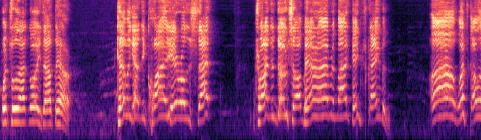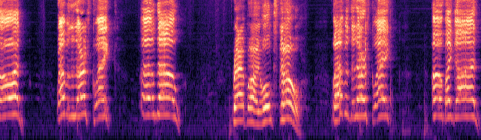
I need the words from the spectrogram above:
What's all that noise out there? Can we get any quiet here on the set? I'm trying to do something here. Everybody keeps screaming. Oh, what's going on? We're having an earthquake. Oh no, Rabbi, hold still. We're having an earthquake. Oh my God.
